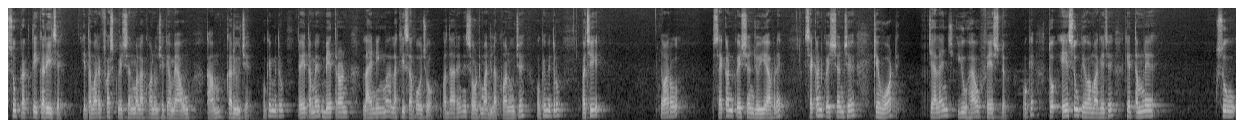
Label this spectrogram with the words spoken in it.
શું પ્રગતિ કરી છે એ તમારે ફર્સ્ટ ક્વેશ્ચનમાં લખવાનું છે કે અમે આવું કામ કર્યું છે. ઓકે મિત્રો? તો એ તમે બે, ત્રણ લાઇનિંગમાં લખી શકો છો. વધારેની શોર્ટમાં જ લખવાનું છે. ઓકે મિત્રો? પછી તમારો સેકન્ડ ક્વેશ્ચન જોઈએ આપણે. સેકન્ડ ક્વેશ્ચન છે કે what challenge you have faced okay તો એ શું કહેવા માગે છે? કે તમને શું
